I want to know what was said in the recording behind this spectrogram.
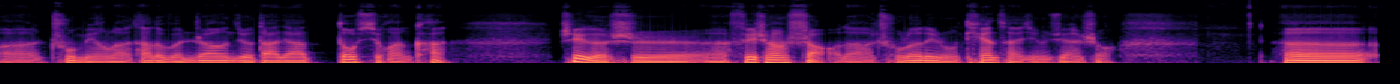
呃出名了，他的文章就大家都喜欢看，这个是呃非常少的，除了那种天才型选手。呃，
